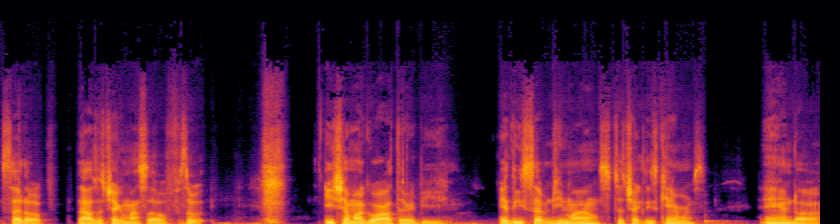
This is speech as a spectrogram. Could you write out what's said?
set up that I was just checking myself. So each time I go out there it'd be at least 17 miles to check these cameras. And uh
